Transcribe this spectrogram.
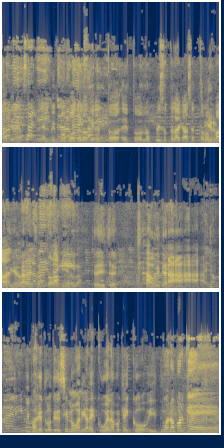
casa que tiene dice aquí, el mismo mira lo que bote, lo dice tienen aquí. todo- en todos los pisos de la casa, en todos los baños, mierda Mira lo que en toda la aquí. mierda. ¿Qué dice? El nombre del hijo. ¿Y para qué tú lo tienes si no van a ir a la escuela porque hay COVID? Bueno, porque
